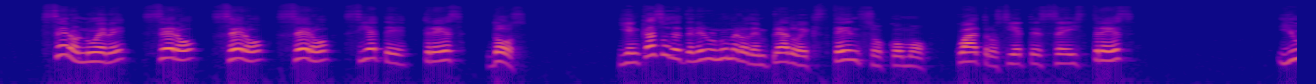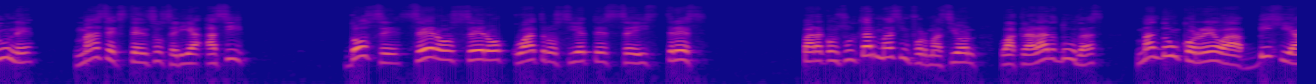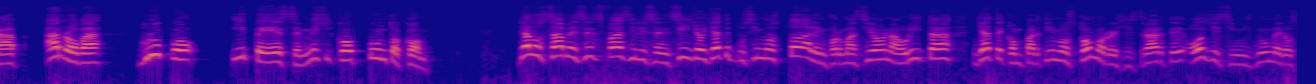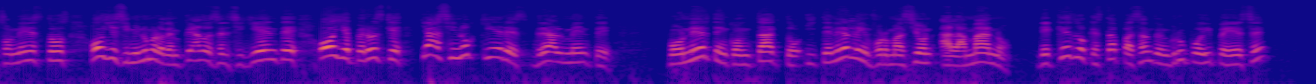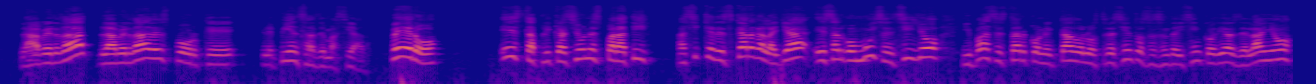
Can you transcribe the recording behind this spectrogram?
090000732. Y en caso de tener un número de empleado extenso como 4763 y UNE más extenso sería así. 12004763. Para consultar más información o aclarar dudas, manda un correo a vigiapp@grupoipsmexico.com. Ya lo sabes, es fácil y sencillo, ya te pusimos toda la información ahorita, ya te compartimos cómo registrarte, oye si mis números son estos, oye si mi número de empleado es el siguiente, oye, pero es que ya si no quieres realmente ponerte en contacto y tener la información a la mano de qué es lo que está pasando en Grupo IPS, la verdad, la verdad es porque le piensas demasiado. Pero esta aplicación es para ti. Así que descárgala ya, es algo muy sencillo y vas a estar conectado los 365 días del año,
